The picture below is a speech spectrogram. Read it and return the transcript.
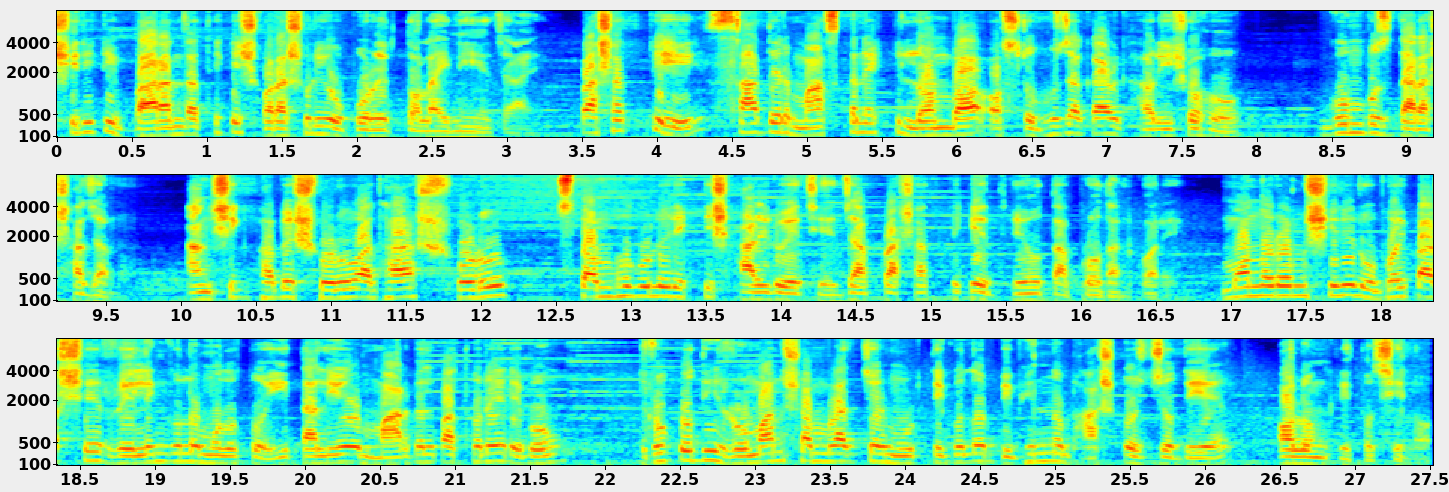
সিঁড়িটি বারান্দা থেকে সরাসরি উপরের তলায় নিয়ে যায়। প্রাসাদটি ছাদের মাঝখানে একটি লম্বা অষ্টভুজাকার ঘাড়ি সহ গম্বুজ দ্বারা সাজানো। আংশিকভাবে সরু আধা, সরু স্তম্ভগুলির একটি সারি রয়েছে যা প্রাসাদটিকে দৃঢ়তা প্রদান করে। মনোরম সিঁড়ির উভয় পার্শ্বের রেলিংগুলো মূলত ইতালীয় মার্বেল পাথরের এবং ধ্রুপদী রোমান সাম্রাজ্যের মূর্তিগুলো বিভিন্ন ভাস্কর্য দিয়ে অলঙ্কৃত ছিল।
